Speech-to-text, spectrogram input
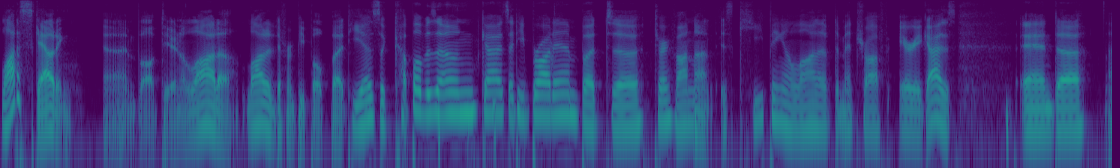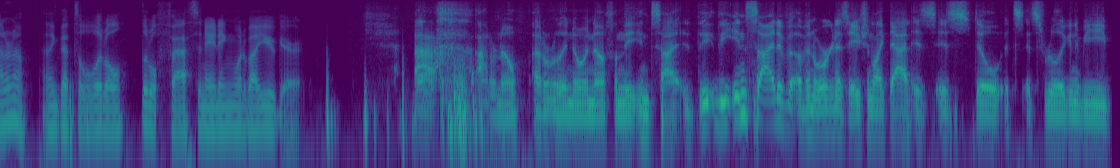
A lot of scouting uh, involved here, and a lot of lot of different people. But he has a couple of his own guys that he brought in. But uh, Terry Fontenot is keeping a lot of Dimitroff area guys, and uh, I don't know. I think that's a little little fascinating. What about you, Garrett? Uh, I don't know. I don't really know enough on the inside. The the inside of, of an organization like that is is still it's it's really going to be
